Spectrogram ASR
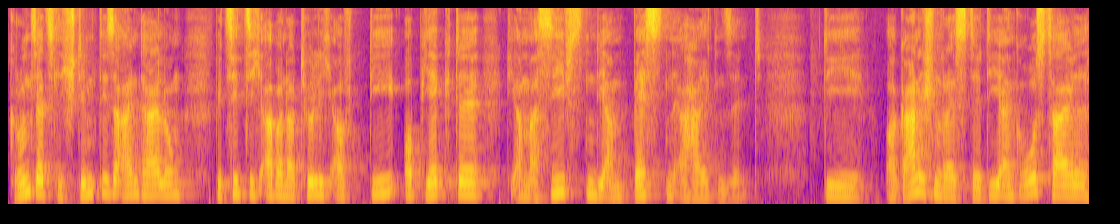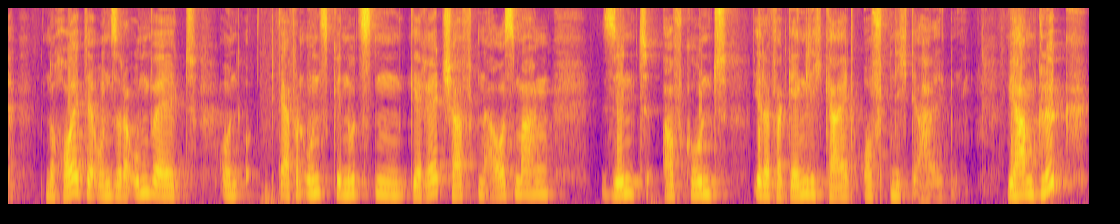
Grundsätzlich stimmt diese Einteilung, bezieht sich aber natürlich auf die Objekte, die am massivsten, die am besten erhalten sind. Die organischen Reste, die ein Großteil noch heute unserer Umwelt und der von uns genutzten Gerätschaften ausmachen, sind aufgrund ihrer Vergänglichkeit oft nicht erhalten. Wir haben Glück,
